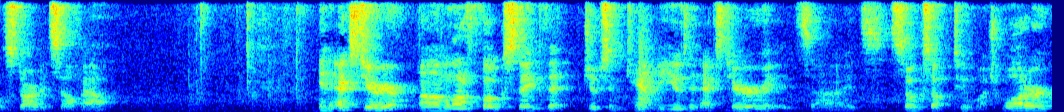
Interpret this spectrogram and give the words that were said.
it'll starve itself out. In exterior, um, a lot of folks think that gypsum can't be used in exterior. It's, uh, it soaks up too much water,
